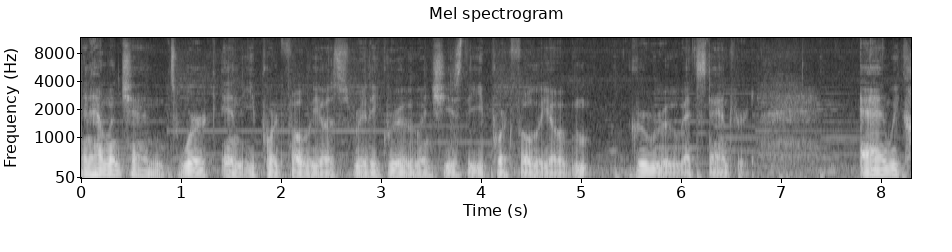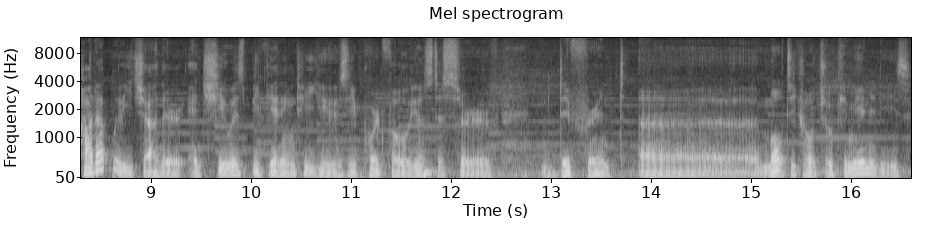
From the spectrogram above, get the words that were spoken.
and Helen Chen's work in ePortfolios really grew, and she's the ePortfolio guru at Stanford. And we caught up with each other, and she was beginning to use ePortfolios to serve different uh, multicultural communities.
